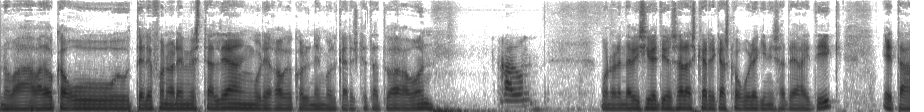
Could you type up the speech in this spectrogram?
Bueno, ba, badaukagu telefonoaren beste aldean gure gaueko lehenengo elkarrizketatua, Gabon. Gabon. Bueno, lehen da bizi beti bezala eskerrik asko gurekin izateagaitik eta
